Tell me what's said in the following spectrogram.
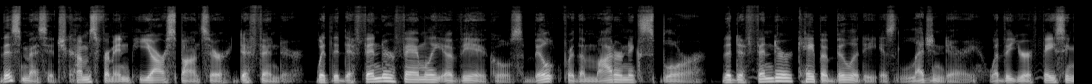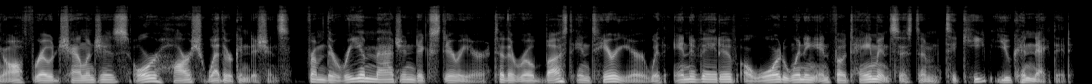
This message comes from NPR sponsor Defender. With the Defender family of vehicles built for the modern explorer, the Defender capability is legendary whether you're facing off road challenges or harsh weather conditions. From the reimagined exterior to the robust interior with innovative award winning infotainment system to keep you connected.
